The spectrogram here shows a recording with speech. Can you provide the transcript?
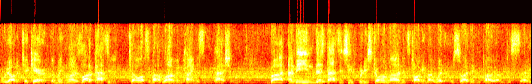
we ought to take care of them. I mean, there's a lot of passages that tell us about love and kindness and compassion. But, I mean, this passage seems pretty strong on it's talking about widows, so I think we probably ought to just say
